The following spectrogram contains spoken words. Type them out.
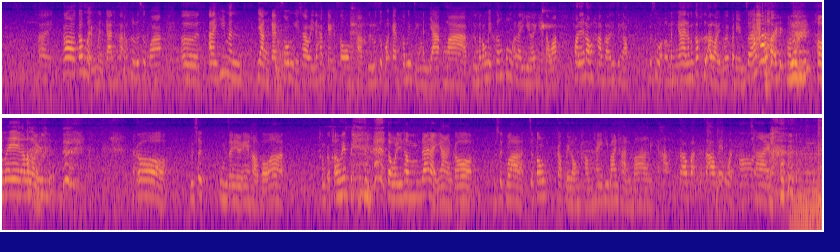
ใช่ ก็ก็เหมือนเหมือนกันค่ะ ก็คือรู้สึกว่าเอออะไรที่มันอย่างแกงส้มอย่างเงี้ยชาวันนี้ได้ทำแกงส้มค่ะ คือรู้สึกว่าแกงส้มจริงๆมันยากมาก คือมันต้องมีเครื่องปรุงอะไรเยอะอย่างเงี้ยแต่ว่าพอได้ลองทำแล้วจริงๆแล้วรู้สึกว่าเออมันง่ายแล้วมันก็คืออร่อยด้วยประเด็นใช่ไหมอร่อยอร่อยของตัวเองอร่อย ก็รู้สึกภูมิใจในตัวเองค่ะ เพราะว่า ทำกับข้าวไม่เป็น แต่วันนี้ทำได้หลายอย่างก็รู้สึกว่าจะต้องกลับไปลองทำให้ที่บ้านทานบ้างอะไรอย่างเงี้ยค่ะ จะเอาไปจะเอาไปอวดพ่อ ใช่ค่ะ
